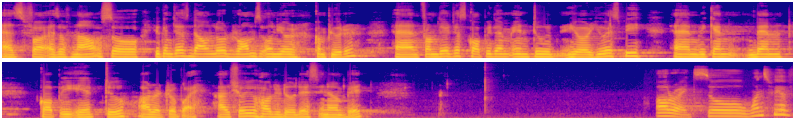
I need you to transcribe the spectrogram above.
as far as of now. So you can just download ROMs on your computer and from there just copy them into your USB and we can then copy it to our RetroPie. I'll show you how to do this in a bit. Alright, so once we have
